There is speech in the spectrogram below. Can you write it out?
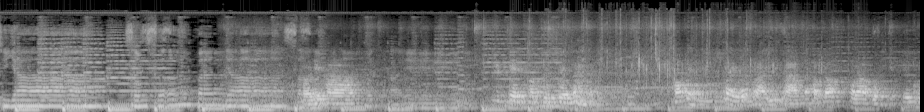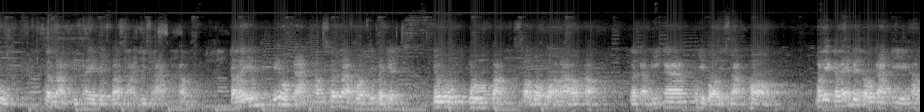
ชยา ส่งเสริมปัญญาสวัสดีครับตื่นเต้นครับตื่นเต้นนะเขาเป็นใช้ภาษาอีสานนะครับก็พราะว่าผมยูทูบสำหรับที่ไทยเป็นภาษาอีสานครับก็เลยมีโอกาสทำสำหรับคนที่ไปเห็นยูทูบยูฝั่งสปปลาวครับ แล้วก็มีงานที่บริษัทพอมันเลยก็เลยเป็นโอกาสดีครับ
